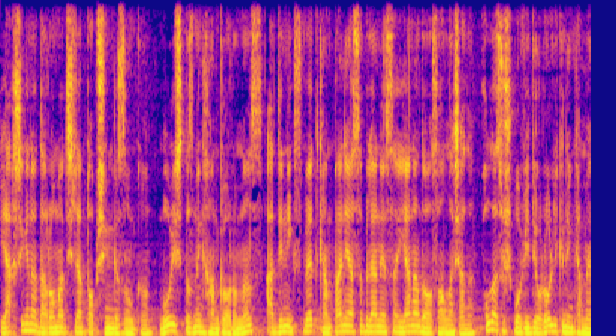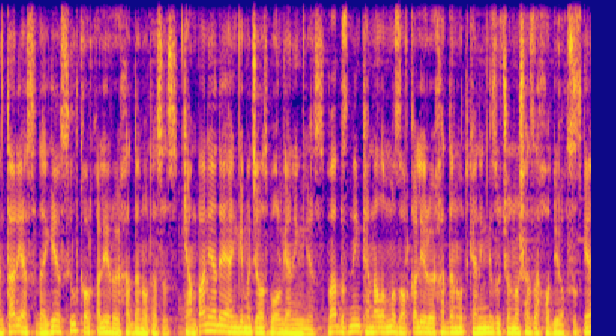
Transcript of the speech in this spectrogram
yaxshigina daromad ishlab topishingiz mumkin. Bu ish bizning hamkorimiz Adinxbet kompaniyasi bilan esa yanada osonlashadi. Xullas ushbu videorolikning kommentariyasidagi ssilka orqali ro'yxatdan o'tasiz. Kompaniyada yangi mijoz bo'lganingiz va bizning kanalimiz orqali ro'yxatdan o'tganingiz uchun o'sha zahotiyoq sizga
